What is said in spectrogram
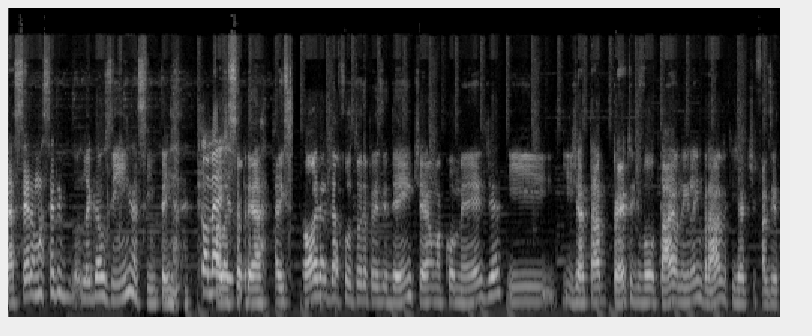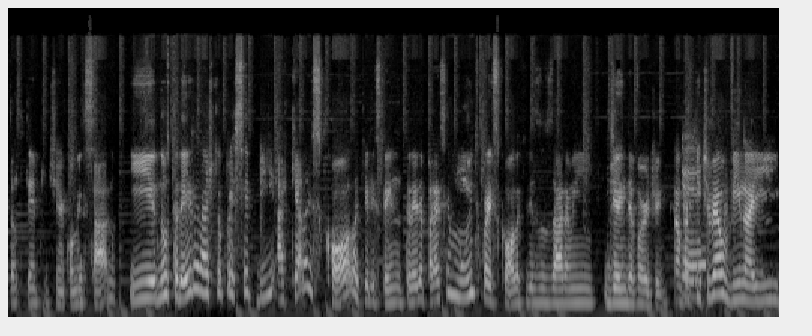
a série é uma série legalzinha, assim, tem comédia. fala sobre a, a, história da futura presidente, é uma comédia e, e, já tá perto de voltar, eu nem lembrava que já fazia tanto tempo que tinha começado. E no trailer acho que eu percebi aquela escola que eles têm no trailer parece muito com a escola que eles usaram em Jane the Virgin. Então, pra é. quem estiver ouvindo aí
